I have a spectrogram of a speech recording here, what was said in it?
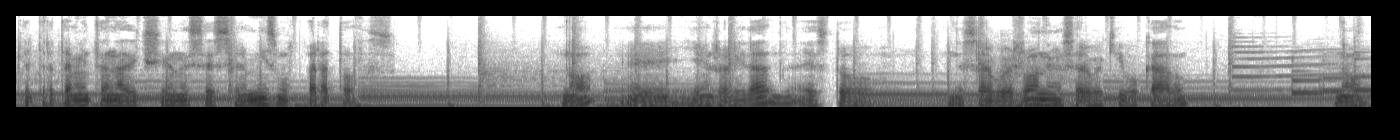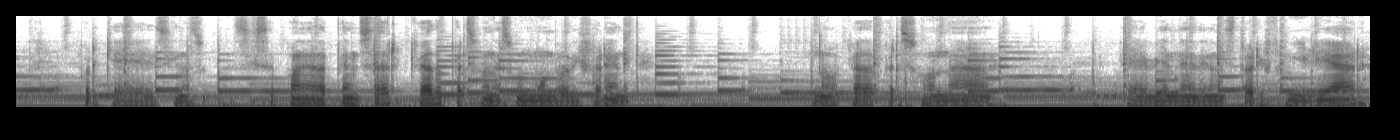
Que el tratamiento en adicciones es el mismo para todos. ¿no? Eh, y en realidad esto es algo erróneo, es algo equivocado, ¿no? porque si, se pone a pensar, cada persona es un mundo diferente. ¿no? Cada persona eh, viene de una historia familiar,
